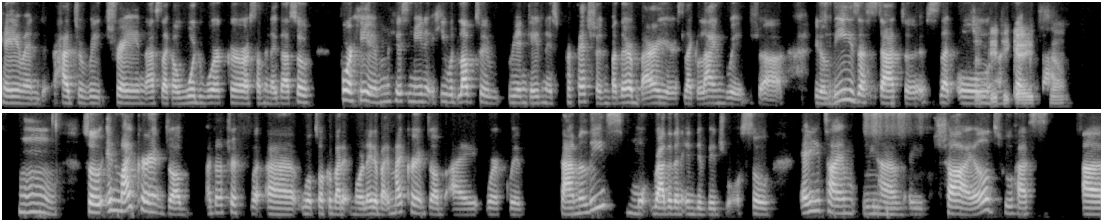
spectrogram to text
came and had to retrain as like a woodworker or something like that. So for him, his meaning he would love to re-engage in his profession, but there are barriers like language, uh, you know, visa status that all certificates. Yeah. Mm. So in my current job, I'm not sure if uh, we'll talk about it more later, but in my current job, I work with families more, rather than individuals. So anytime we have a child who has uh,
